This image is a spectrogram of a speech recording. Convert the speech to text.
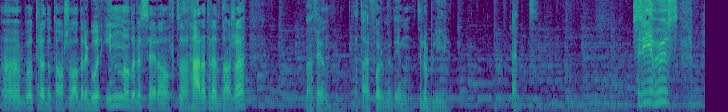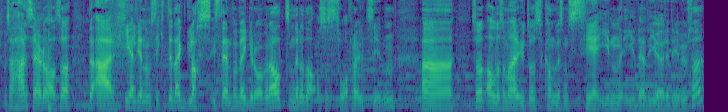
Uh, på tredje etasje da Dere går inn, og dere ser uh, her er tredje etasje. Mathien, dette er formet inn til å bli et drivhus. Så her ser du altså Det er helt gjennomsiktig. Det er glass istedenfor vegger overalt, som dere da også så fra utsiden. Uh, sånn at alle som er ute, hos- kan liksom se inn i det de gjør i drivhuset.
